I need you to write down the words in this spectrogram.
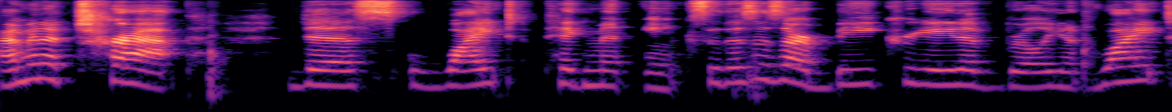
I'm going to trap this white pigment ink. So this is our Bee Creative Brilliant White.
